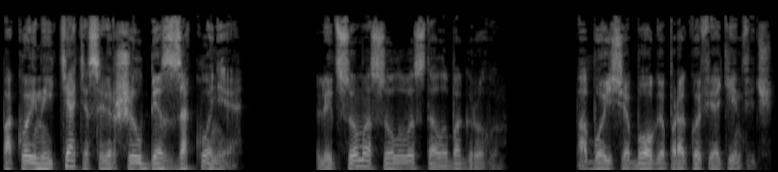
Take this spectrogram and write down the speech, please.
покойный тятя совершил беззаконие. Лицо Масолова стало багровым. — Побойся Бога, Прокофий Акинфич.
